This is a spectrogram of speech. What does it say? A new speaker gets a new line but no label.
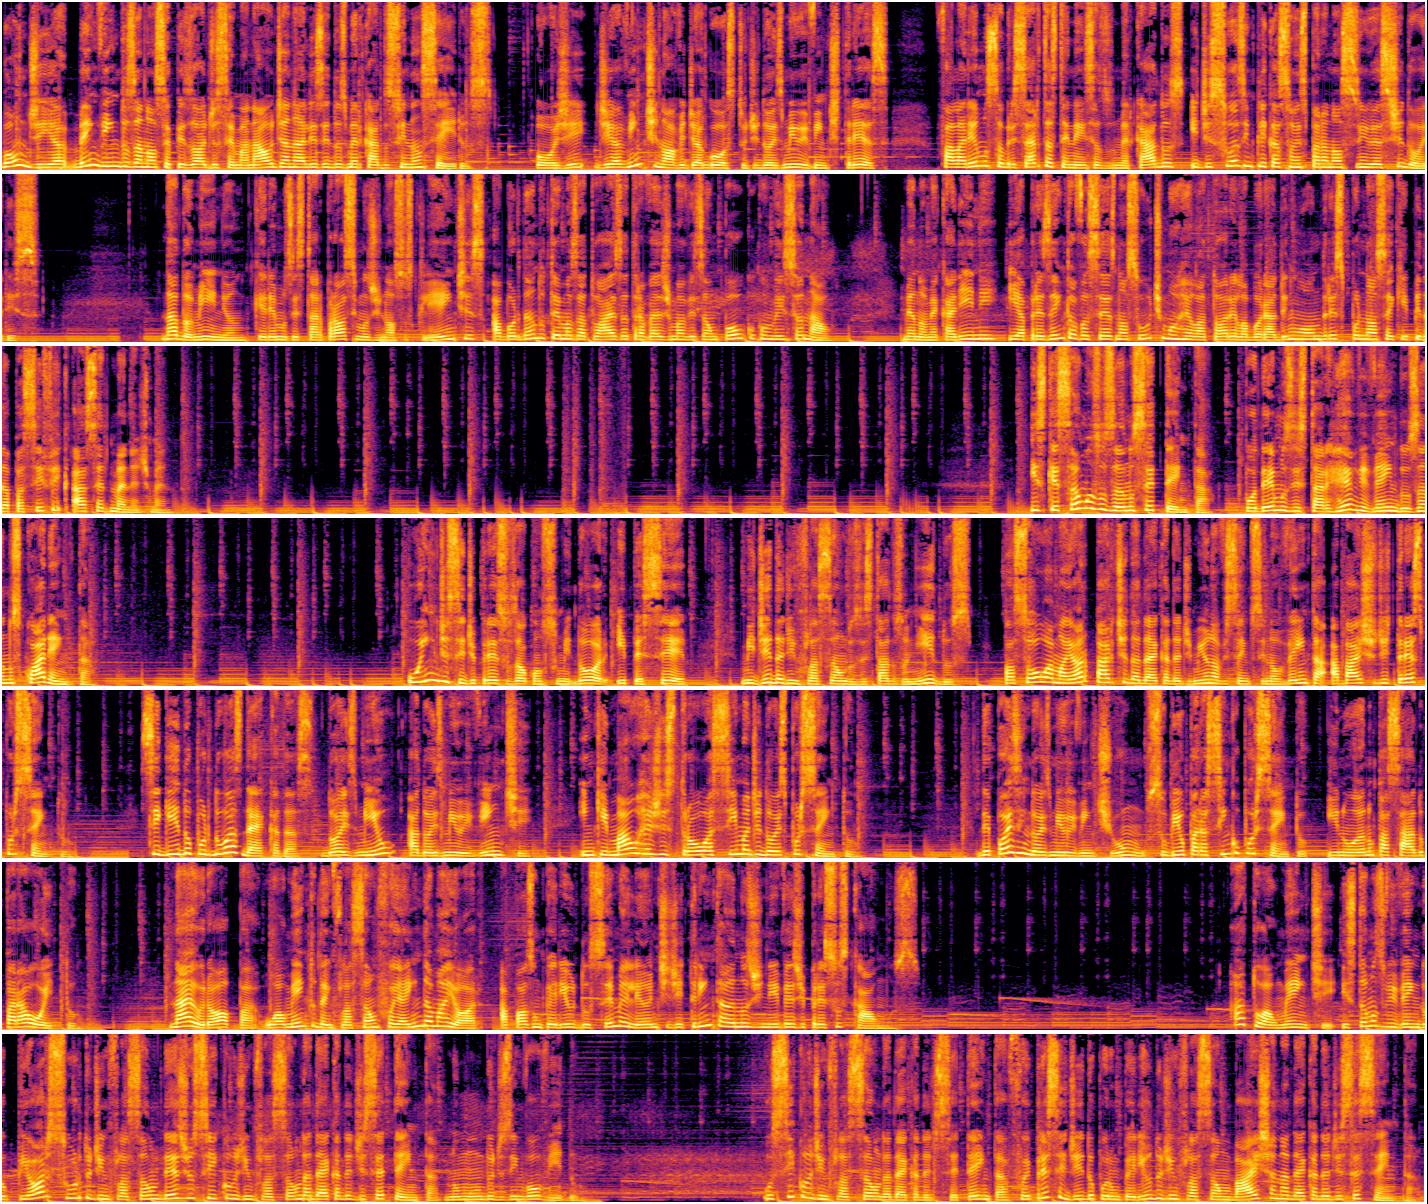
Bom dia, bem-vindos ao nosso episódio semanal de análise dos mercados financeiros. Hoje, dia 29 de agosto de 2023, falaremos sobre certas tendências dos mercados e de suas implicações para nossos investidores. Na Dominion, queremos estar próximos de nossos clientes, abordando temas atuais através de uma visão pouco convencional. Meu nome é Karine e apresento a vocês nosso último relatório elaborado em Londres por nossa equipe da Pacific Asset Management. Esqueçamos os anos 70. Podemos estar revivendo os anos 40. O Índice de Preços ao Consumidor, IPC, medida de inflação dos Estados Unidos, passou a maior parte da década de 1990 abaixo de 3%, seguido por duas décadas, 2000 a 2020, em que mal registrou acima de 2%. Depois, em 2021, subiu para 5% e no ano passado para 8%. Na Europa, o aumento da inflação foi ainda maior, após um período semelhante de 30 anos de níveis de preços calmos. Atualmente, estamos vivendo o pior surto de inflação desde o ciclo de inflação da década de 70 no mundo desenvolvido. O ciclo de inflação da década de 70 foi precedido por um período de inflação baixa na década de 60,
